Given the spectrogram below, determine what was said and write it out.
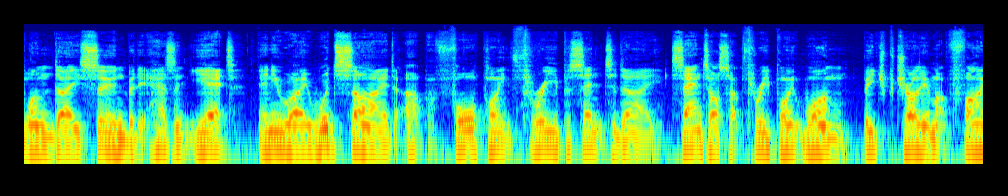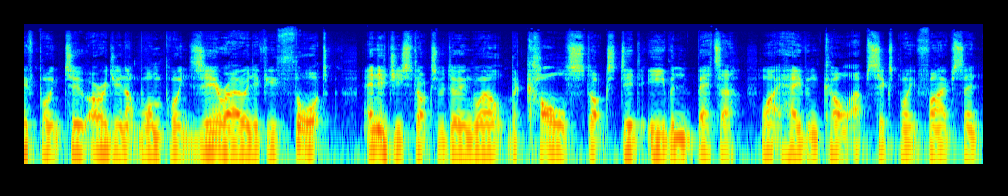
one day soon, but it hasn't yet. Anyway, Woodside up 4.3% today. Santos up 3.1. Beach Petroleum up 5.2. Origin up 1.0. And if you thought energy stocks were doing well, the coal stocks did even better. Whitehaven Coal up 6.5%,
